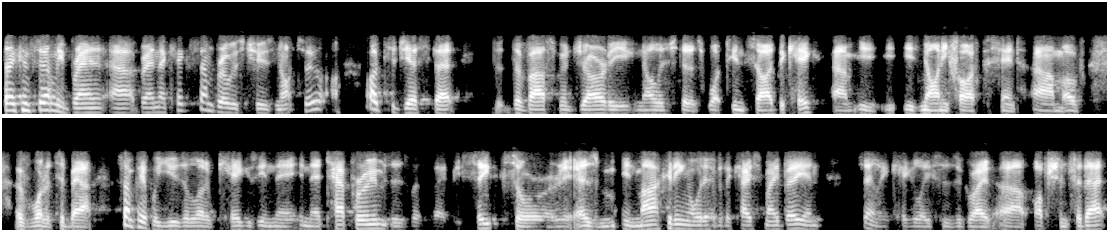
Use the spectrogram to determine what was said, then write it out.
they can certainly brand uh, brand their kegs. Some brewers choose not to. I'd suggest that the vast majority acknowledge that it's what's inside the keg um, is 95% um, of of what it's about. Some people use a lot of kegs in their in their tap rooms, as whether they be seats or as in marketing or whatever the case may be. And certainly, keg lease is a great uh, option for that.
